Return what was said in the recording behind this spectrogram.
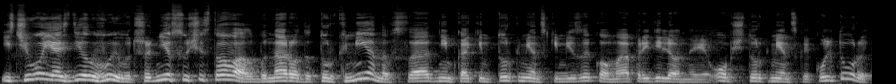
Из чего я сделал вывод, что не существовало бы народа туркменов с одним каким туркменским языком и определенной общетуркменской культурой,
